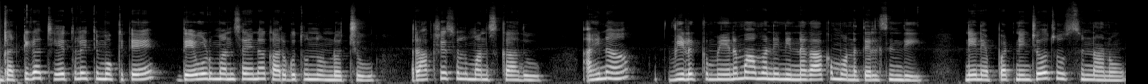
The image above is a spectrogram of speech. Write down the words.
గట్టిగా చేతులెత్తి మొక్కితే దేవుడు మనసైనా కరుగుతుంది ఉండొచ్చు. రాక్షసుల మనసు కాదు. అయినా వీళ్ళకి మేనమామని నిన్నగాక మొన్న తెలిసింది. నేను ఎప్పటి నుంచో చూస్తున్నాను.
